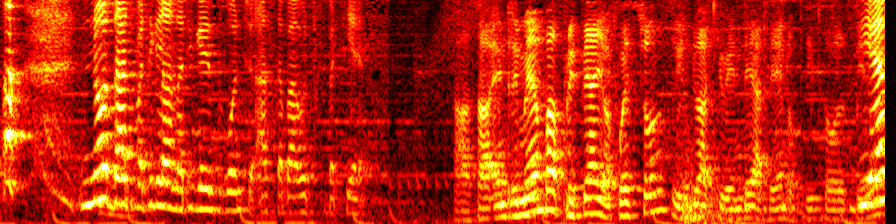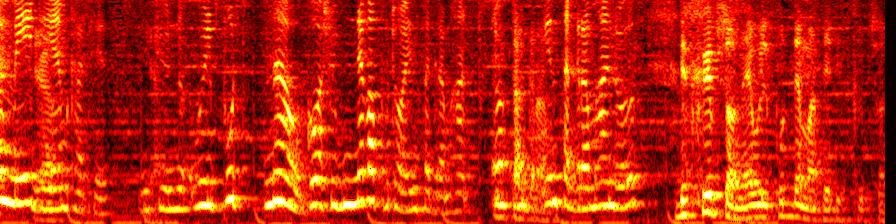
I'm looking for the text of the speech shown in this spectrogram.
not that particular one that you guys want to ask about, but yes. And remember, prepare your questions. We'll do a Q&A at the end of this whole series. DM me, Yeah. DM Curtis. If you know, we'll put now. Gosh, we've never put our Instagram hand, Instagram. Instagram handles, Description, eh, I will put them at the description.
